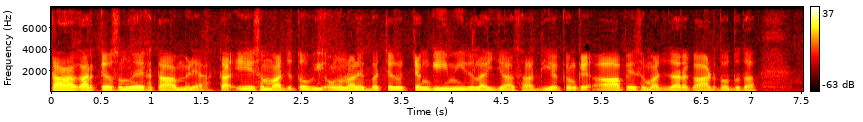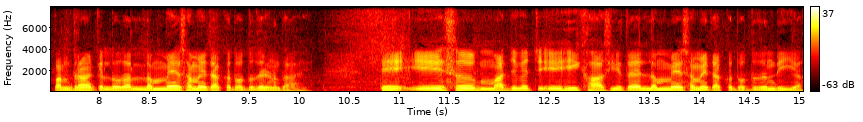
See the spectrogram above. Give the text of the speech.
ਤਾਂ ਕਰਕੇ ਉਸ ਨੂੰ ਇਹ ਖਿਤਾਬ ਮਿਲਿਆ। ਤਾਂ ਇਸ ਮੱਝ ਤੋਂ ਵੀ ਆਉਣ ਵਾਲੇ ਬੱਚੇ ਤੋਂ ਚੰਗੀ ਉਮੀਦ ਲਾਈ ਜਾ ਸਕਦੀ ਹੈ ਕਿਉਂਕਿ ਆਪ ਇਸ ਮੱਝ ਦਾ ਰਿਕਾਰਡ ਦੁੱਧ ਦਾ 15 ਕਿਲੋ ਦਾ ਲੰਮੇ ਸਮੇਂ ਤੱਕ ਦੁੱਧ ਦੇਣ ਦਾ ਹੈ। ਤੇ ਇਸ ਮੱਝ ਵਿੱਚ ਇਹੀ ਖਾਸੀਅਤ ਹੈ, ਲੰਮੇ ਸਮੇਂ ਤੱਕ ਦੁੱਧ ਦਿੰਦੀ ਆ।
